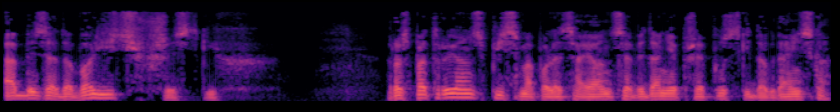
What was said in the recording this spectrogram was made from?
aby zadowolić wszystkich. Rozpatrując pisma polecające wydanie przepustki do Gdańska,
